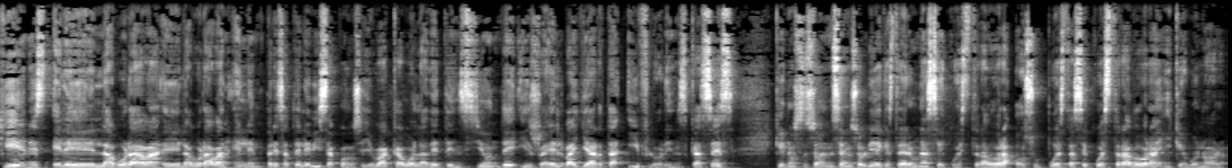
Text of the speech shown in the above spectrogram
quienes elaboraban en la empresa Televisa cuando se llevó a cabo la detención de Israel Vallarta y Florence Cassés que no se, se nos olvide que esta era una secuestradora o supuesta secuestradora y que bueno,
